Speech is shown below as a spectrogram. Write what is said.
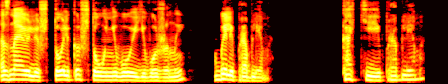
Знаю лишь только, что у него и его жены были проблемы. Какие проблемы?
